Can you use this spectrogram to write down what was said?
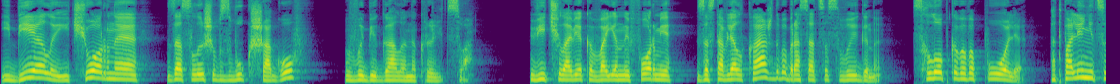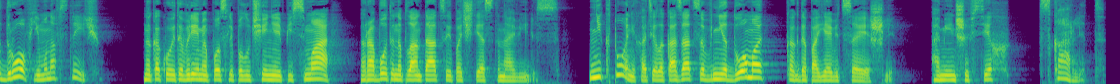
и белое, и черное, заслышав звук шагов, выбегала на крыльцо. Вид человека в военной форме заставлял каждого бросаться с выгона, с хлопкового поля, от поленницы дров ему навстречу. На какое-то время после получения письма работы на плантации почти остановились. Никто не хотел оказаться вне дома, когда появится Эшли, а меньше всех — Скарлетт.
